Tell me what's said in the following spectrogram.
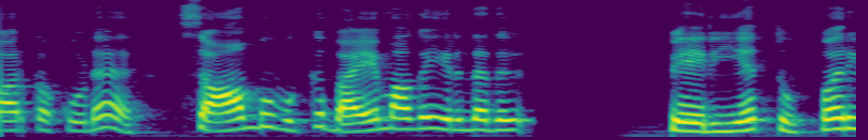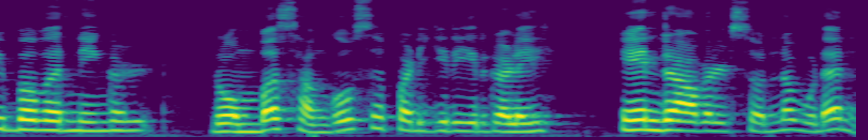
பார்க்கக்கூட சாம்புவுக்கு பயமாக இருந்தது. பெரிய துப்பறிபவர் நீங்கள் ரொம்ப சங்கோசப்படுகிறீர்களே என்று அவள் சொன்னவுடன்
